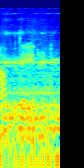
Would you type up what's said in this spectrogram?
updated.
